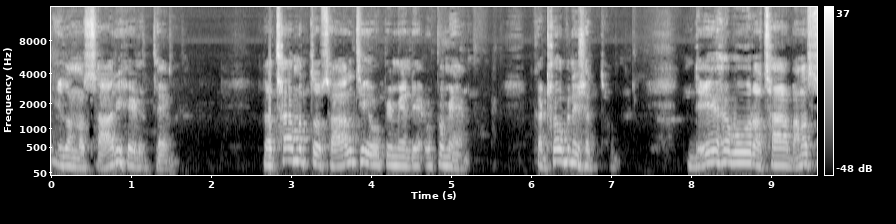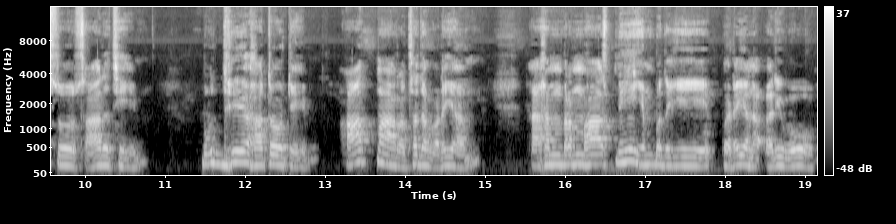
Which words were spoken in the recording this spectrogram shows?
ಇದನ್ನು ಸಾರಿ ಹೇಳುತ್ತೆ. ರಥ ಮತ್ತು ಸಾರಥಿಯ ಉಪಮೆ ಉಪಮೆ, ಕಠೋಪನಿಷತ್ತು. ದೇಹವು ರಥ, ಮನಸ್ಸು, ಸಾರಥಿ, ಬುದ್ಧಿಯ ಹತೋಟಿ ಆತ್ಮ ರಥದ ಒಡೆಯ ಅಹಂ ಬ್ರಹ್ಮಾಸ್ಮಿ ಎಂಬುದೆಯೇ ಒಡೆಯನ ಅರಿವು.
